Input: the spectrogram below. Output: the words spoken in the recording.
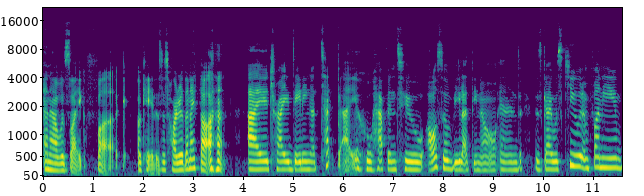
And I was like, fuck, okay, this is harder than I thought. I tried dating a tech guy who happened to also be Latino, and this guy was cute and funny,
